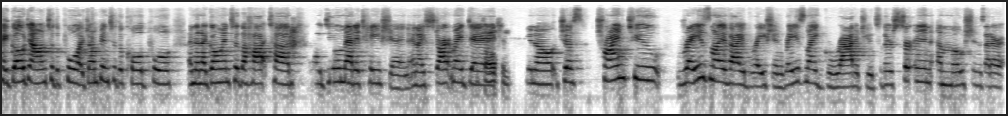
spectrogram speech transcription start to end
I go down to the pool, I jump into the cold pool, and then I go into the hot tub, I do a meditation, and I start my day, awesome. you know, just trying to raise my vibration, raise my gratitude. So there's certain emotions that are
